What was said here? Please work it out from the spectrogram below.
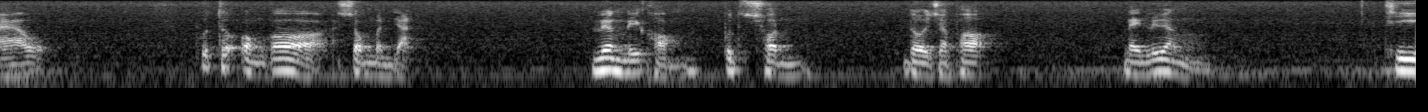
แล้ว พุทธองค์ก็ทรงบัญญัติ เรื่องนี้ของพุทธชน โดยเฉพาะในเรื่องที่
